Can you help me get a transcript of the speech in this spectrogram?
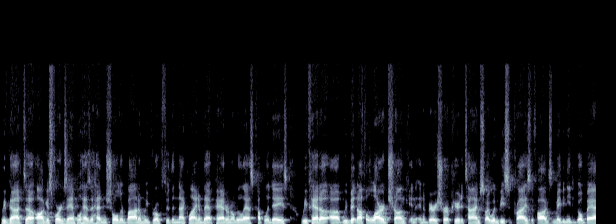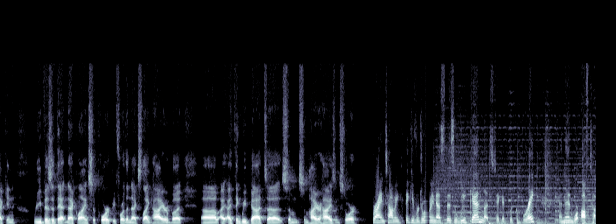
We've got uh, August, for example, has a head and shoulder bottom. We broke through the neckline of that pattern over the last couple of days. We've had a uh, we've bitten off a large chunk in, in a very short period of time. So I wouldn't be surprised if hogs maybe need to go back and revisit that neckline support before the next leg higher. But uh, I, I, think we've got uh, some some higher highs in store. Brian, Tommy, thank you for joining us this weekend. Let's take a quick break, and then we're off to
